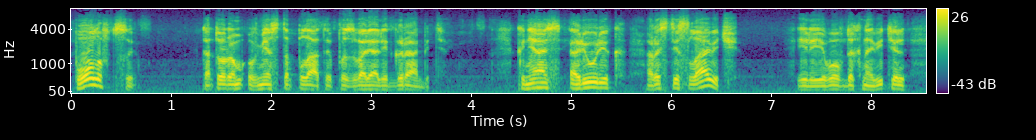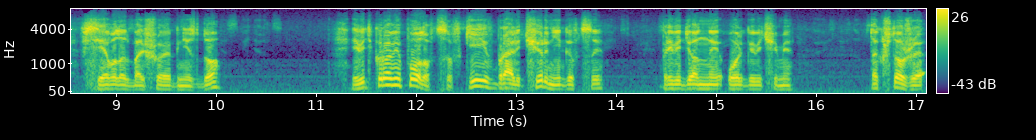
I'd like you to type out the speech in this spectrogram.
Половцы, которым вместо платы позволяли грабить, князь Рюрик Ростиславич или его вдохновитель Всеволод Большое Гнездо — и ведь кроме половцев Киев брали черниговцы, приведенные Ольговичами. Так что же,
